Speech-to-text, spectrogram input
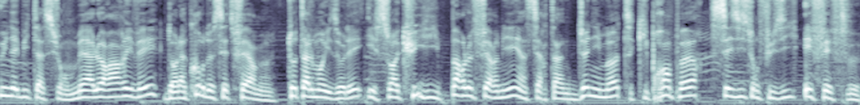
une habitation. Mais à leur arrivée, dans la cour de cette ferme, totalement isolée, ils sont accueillis par le fermier, un certain Johnny Mott, qui prend peur, saisit son fusil et fait feu.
